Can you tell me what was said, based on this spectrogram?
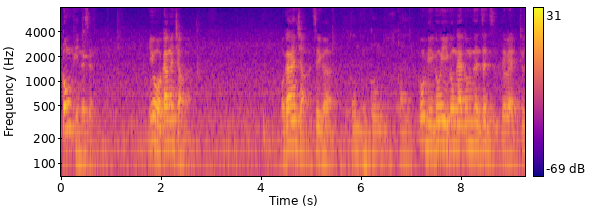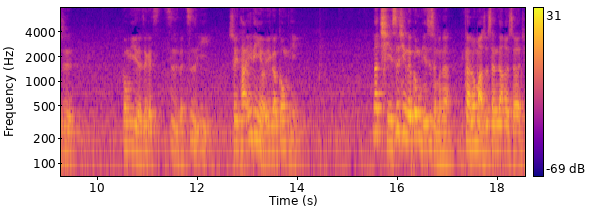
公平的神，因为我刚刚讲了，我刚刚讲了这个公平公。公平、公义、公开、公正、正直，对不对？就是公益的这个字的字义，所以它一定有一个公平。那启示性的公平是什么呢？你看罗马书三章二十二节，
